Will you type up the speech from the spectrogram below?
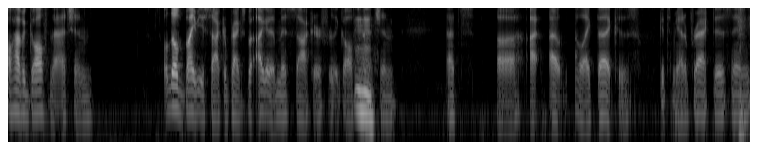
I'll have a golf match, and well, there might be a soccer practice, but I gotta miss soccer for the golf Mhm. match, and that's uh, I, I I like that because gets me out of practice and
